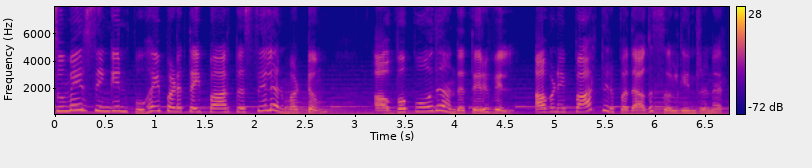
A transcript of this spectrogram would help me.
சுமேர் சிங்கின் புகைப்படத்தை பார்த்த சிலர் மட்டும் அவ்வப்போது அந்த தெருவில் அவனை பார்த்திருப்பதாக சொல்கின்றனர்.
